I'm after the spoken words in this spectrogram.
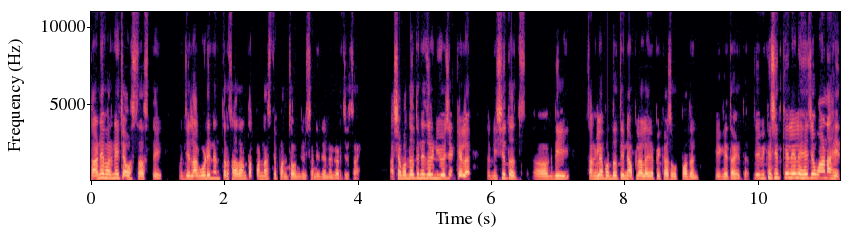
दाणे भरण्याची अवस्था असते म्हणजे लागवडीनंतर साधारणतः पन्नास ते पंचावन्न दिवसांनी देणं गरजेचं आहे. अशा पद्धतीने जर नियोजन केलं तर निश्चितच अगदी चांगल्या पद्धतीने आपल्याला या पिकाचं उत्पादन हे घेता येतं. जे विकसित केलेले हे जे वाण आहेत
